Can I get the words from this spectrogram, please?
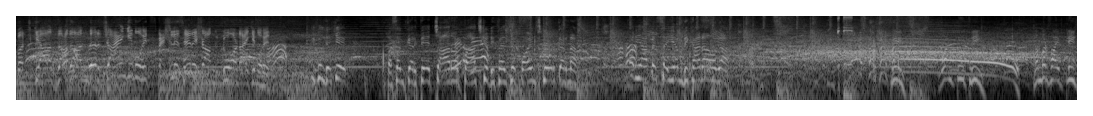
बट क्या ज़्यादा अंदर जाएँगे मोहित स्पेशलिस्ट है निशांक डू और डाई के मोहित। बिल्कुल देखिए पसंद करते हैं चार और पाँच के डिफेंसिव पॉइंट स्कोर करना। और यहाँ पे संयम दिखाना होगा। Three one two three number five please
